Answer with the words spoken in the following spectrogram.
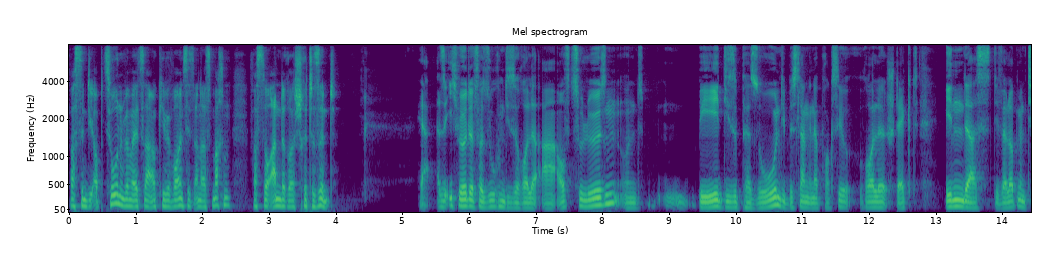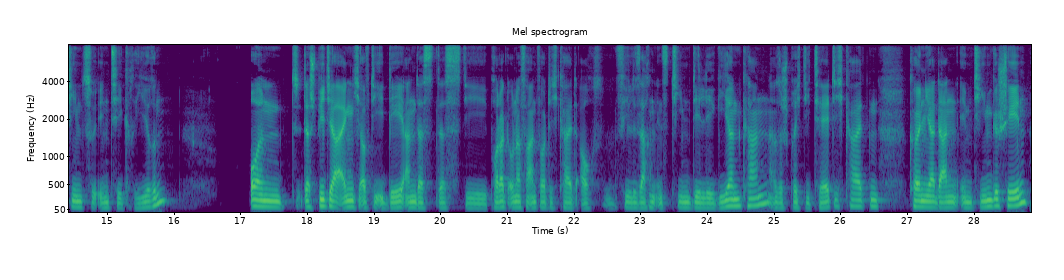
was sind die Optionen, wenn wir jetzt sagen, okay, wir wollen es jetzt anders machen, was so andere Schritte sind. Ja, also ich würde versuchen, diese Rolle A aufzulösen und B, diese Person, die bislang in der Proxy-Rolle steckt, in das Development-Team zu integrieren. Und das spielt ja eigentlich auf die Idee an, dass, dass die Product Owner Verantwortlichkeit auch viele Sachen ins Team delegieren kann. Also sprich, die Tätigkeiten können ja dann im Team geschehen,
